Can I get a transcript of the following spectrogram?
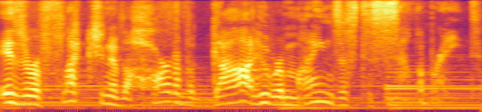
is a reflection of the heart of a God who reminds us to celebrate,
